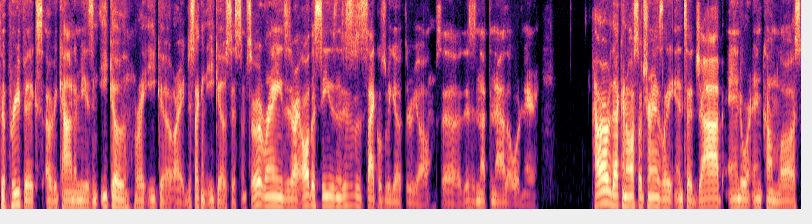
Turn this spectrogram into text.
the prefix of economy is an eco, right? Eco, right? Just like an ecosystem. So it rains, right? All the seasons. This is the cycles we go through, y'all. So this is nothing out of the ordinary. However, that can also translate into job and or income loss,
